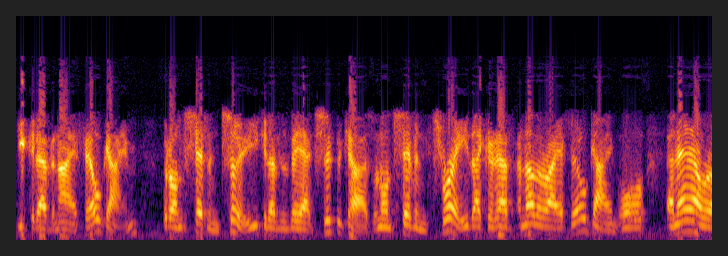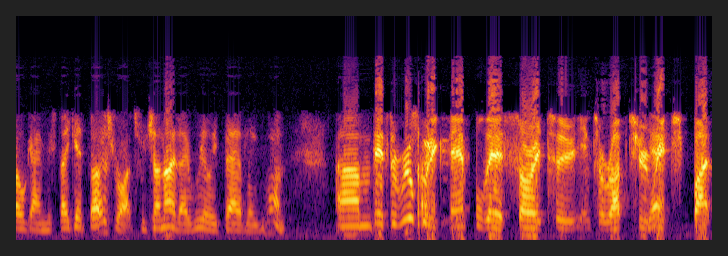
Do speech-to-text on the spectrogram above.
you could have an AFL game, but on 7-2, you could have the V8 supercars. And on 7-3, they could have another AFL game or an NRL game if they get those rights, which I know they really badly want. Um, There's a real good example there. Sorry to interrupt you, Yeah. Rich, but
